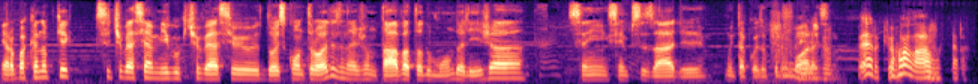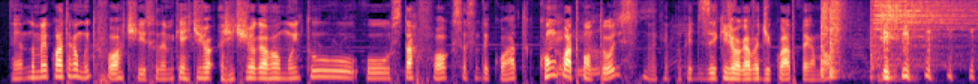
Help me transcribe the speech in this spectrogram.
E era bacana porque se tivesse amigo que tivesse dois controles, né? Juntava todo mundo ali já sem, sem precisar de muita coisa por Isso fora. assim. Era o que rolava, cara. É, no 64 era muito forte isso. Eu lembro que a gente, a gente jogava muito o Star Fox 64 com quatro Uhum. controles. né, Porque dizer que jogava de quatro pega mal.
